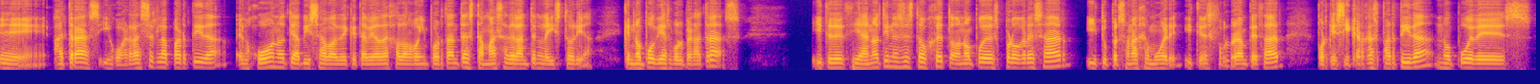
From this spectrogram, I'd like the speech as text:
eh, atrás y guardases la partida, el juego no te avisaba de que te había dejado algo importante hasta más adelante en la historia, que no podías volver atrás. Y te decía, no tienes este objeto, no puedes progresar y tu personaje muere y tienes que volver a empezar porque si cargas partida no puedes,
